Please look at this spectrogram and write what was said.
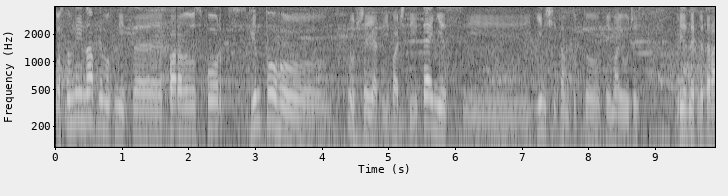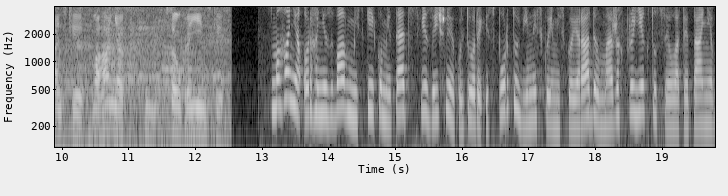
Основний напрямок мій це паравелоспорт. Крім того, ну ще як і бачите, і теніс, і інші там, тобто приймаю участь в різних ветеранських змаганнях всеукраїнських. Змагання організував міський комітет з фізичної культури і спорту Вінницької міської ради в межах проєкту Сила титанів.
